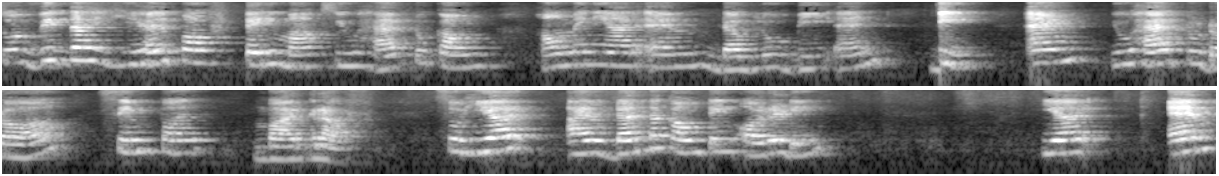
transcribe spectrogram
So with the help of tally marks you have to count how many are M, W, B and D and you have to draw a simple bar graph. So here I have done the counting already. Here M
